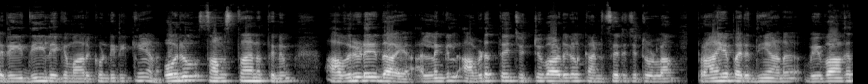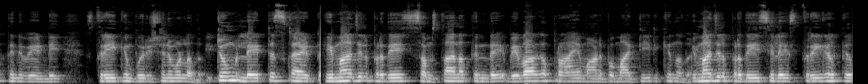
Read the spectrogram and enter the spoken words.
രീതിയിലേക്ക് മാറിക്കൊണ്ടിരിക്കുകയാണ്. ഓരോ സംസ്ഥാനത്തിനും അവരുടേതായ അല്ലെങ്കിൽ അവിടുത്തെ ചുറ്റുപാടുകൾക്കനുസരിച്ചിട്ടുള്ള പ്രായപരിധിയാണ് വിവാഹത്തിന് വേണ്ടി സ്ത്രീക്കും പുരുഷനുമുള്ളത്. ഏറ്റവും ലേറ്റസ്റ്റ് ആയിട്ട് ഹിമാചൽ പ്രദേശ് സംസ്ഥാനത്തിന്റെ വിവാഹ പ്രായമാണ് ഇപ്പോൾ മാറ്റിയിരിക്കുന്നത്. ഹിമാചൽ പ്രദേശിലെ സ്ത്രീകൾക്ക്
